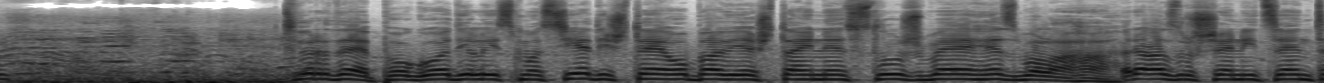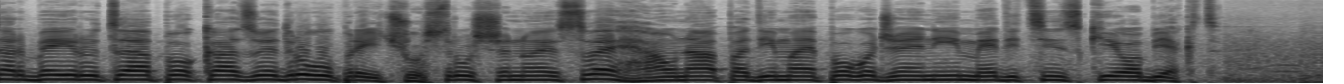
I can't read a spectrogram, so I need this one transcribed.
Tvrde, pogodili smo sjedište obavještajne službe Hezbolaha. Razrušeni centar Bejruta pokazuje drugu priču. Srušeno je sve, a u napadima je pogođen i medicinski objekt.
